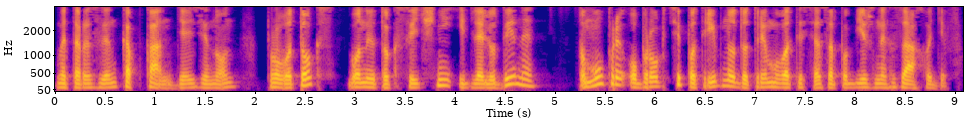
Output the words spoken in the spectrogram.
метаризин, капкан, діазінон, провотокс. Вони токсичні і для людини, тому при обробці потрібно дотримуватися запобіжних заходів.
